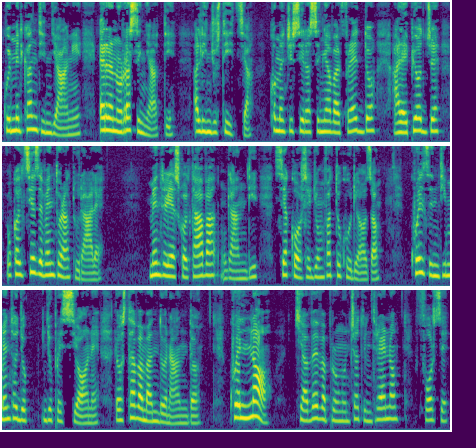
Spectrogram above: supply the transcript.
Quei mercanti indiani erano rassegnati all'ingiustizia, come ci si rassegnava al freddo, alle piogge o qualsiasi evento naturale. Mentre li ascoltava, Gandhi si accorse di un fatto curioso. Quel sentimento di, op- di oppressione lo stava abbandonando. Quel no che aveva pronunciato in treno, forse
